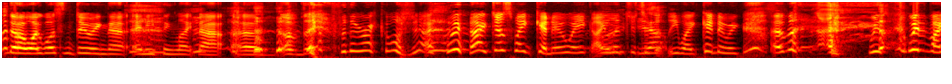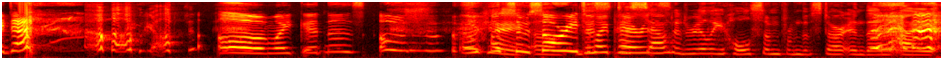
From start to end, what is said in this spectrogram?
No, I wasn't doing that. Anything like that. Um, the, for the record, I, I just went canoeing. I Oh, legitimately went canoeing um, with with my dad. oh god. Oh my goodness! Oh no! Okay. I'm so um, sorry to this, my This parents. sounded really wholesome from the start, and then I,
